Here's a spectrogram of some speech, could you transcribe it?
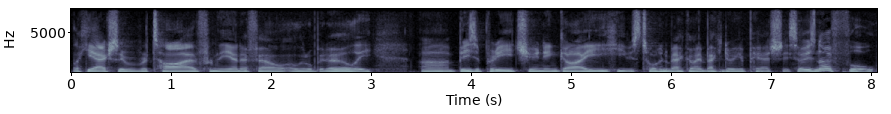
Like he actually retired from the NFL a little bit early, uh, but he's a pretty tuned in guy. He, he, was talking about going back and doing a PhD, so he's no fool.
